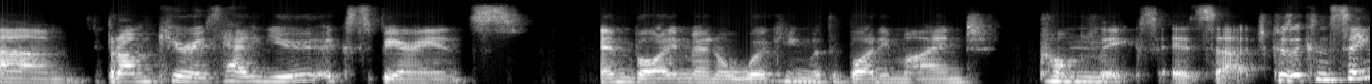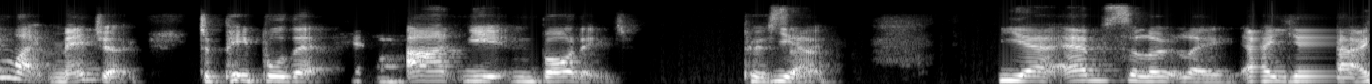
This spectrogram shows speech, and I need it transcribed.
Um, but I'm curious, how do you experience embodiment or working with the body mind complex mm. as such? Because it can seem like magic to people that aren't yet embodied per se. Yeah. Yeah, absolutely. Uh, yeah, I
